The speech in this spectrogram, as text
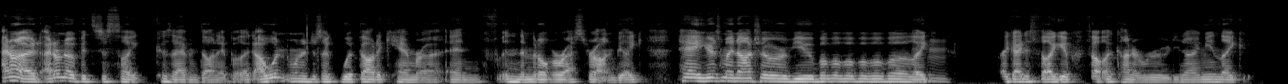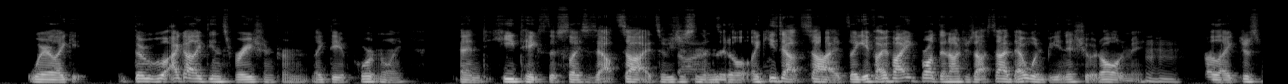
I don't know. I, I don't know if it's just like because I haven't done it, but like I wouldn't want to just like whip out a camera and f- in the middle of a restaurant and be like, "Hey, here's my nacho review." Blah blah blah blah blah blah. Like, Mhm. like I just felt like it felt like kind of rude. You know what I mean? Like where like the I got like the inspiration from like Dave Portnoy. And he takes the slices outside, so he's just in the Sides. middle. Like he's outside. Like if I, if I brought the nachos outside, that wouldn't be an issue at all to me. Mhm. But like just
